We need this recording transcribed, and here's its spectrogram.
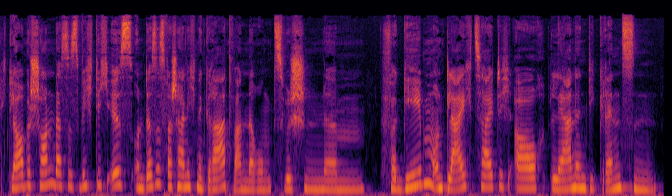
Ich glaube schon, dass es wichtig ist und das ist wahrscheinlich eine Gratwanderung zwischen ähm, Vergeben und gleichzeitig auch lernen, die Grenzen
